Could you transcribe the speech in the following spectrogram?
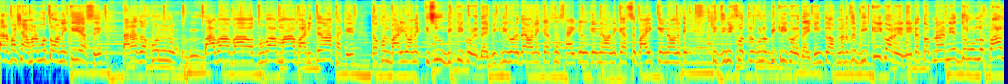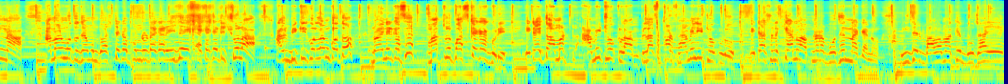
তার পাশে আমার মতো অনেকেই আছে তারা যখন বাবা বা অথবা মা বাড়িতে না থাকে, তখন বাড়ির অনেক কিছু বিক্রি করে দেয়। বিক্রি করে দেয়, অনেকে আছে সাইকেল কেনে, অনেকে আছে বাইক কেনে, অনেকে সেই জিনিসপত্রগুলো বিক্রি করে দেয়। কিন্তু আপনারা যে বিক্রি করেন, এটা তো আপনারা ন্যায্য মূল্য পান না। আমার মতো যেমন দশ টাকা, পনেরো টাকার এই যে একাকাটি ছোলা, আমি বিক্রি করলাম কত? নয়নের কাছে মাত্র পাঁচ টাকা করে। এটাই তো আমার, আমি ঠকলাম প্লাস আমার ফ্যামিলি ঠকলো। এটা আসলে কেন আপনারা বোঝেন না কেন? নিজের বাবা মাকে বুঝায়ে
